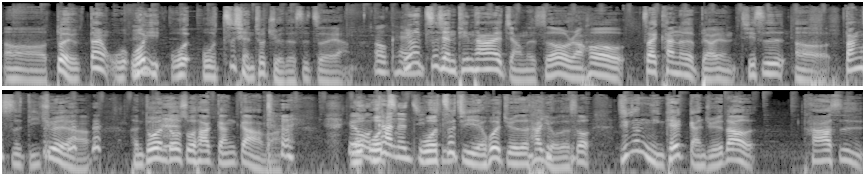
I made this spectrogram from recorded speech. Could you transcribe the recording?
呃对，但我我以我我之前就觉得是这样，？OK，因为之前听他在讲的时候，然后再看那个表演，其实呃当时的确啊，很多人都说他尴尬嘛，因为我看了几集。我自己也会觉得他有的时候，其实你可以感觉到他是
